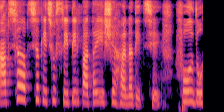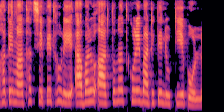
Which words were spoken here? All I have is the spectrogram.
আবছা আবছা কিছু স্মৃতির পাতায় এসে হানা দিচ্ছে। ফুল দুহাতে মাথা চেপে ধরে আবারও আর্তনাদ করে মাটিতে লুটিয়ে পড়ল।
